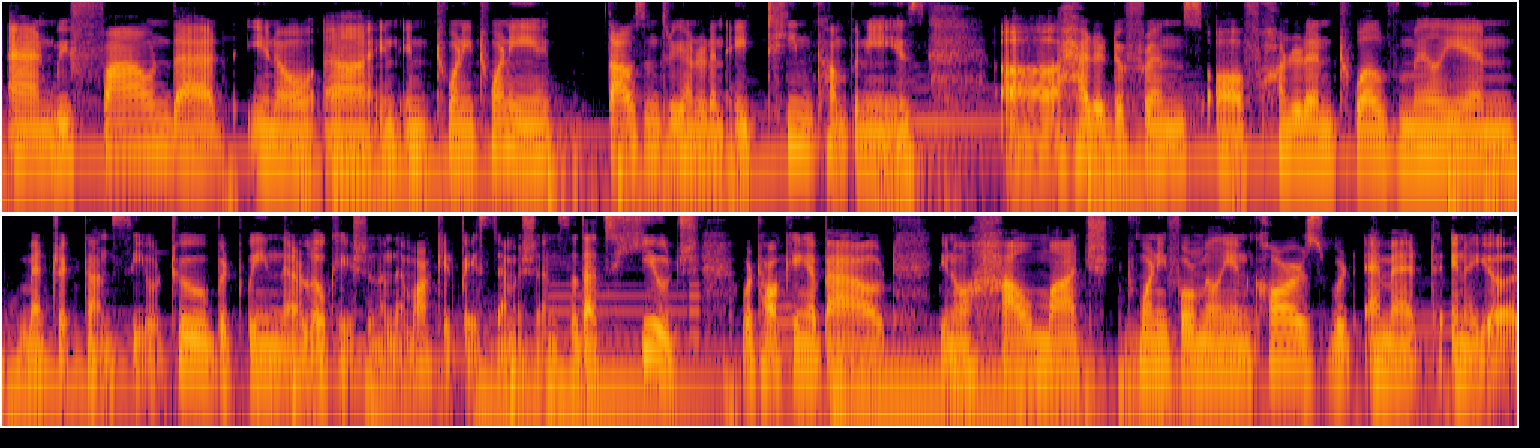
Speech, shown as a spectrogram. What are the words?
and we found that, you know, uh, in in 2020, 1,318 companies uh, had a difference of 112 million metric tons CO2 between their location and their market-based emissions. So that's huge. We're talking about, you know, how much 24 million cars would emit in a year.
